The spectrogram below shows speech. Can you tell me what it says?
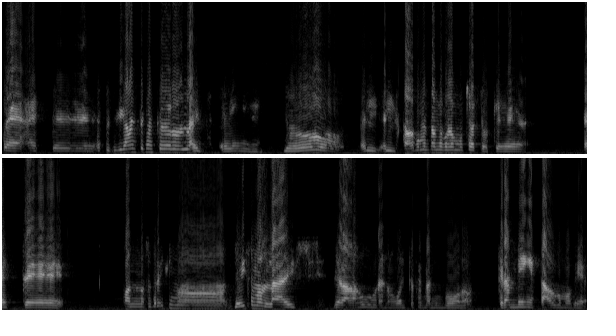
Pues, este, específicamente con esto de los lives, eh, yo el, el, estaba comentando con los muchachos que este cuando nosotros hicimos, yo hice unos lives de la basura, no he vuelto a hacer ninguno, que también he estado como que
